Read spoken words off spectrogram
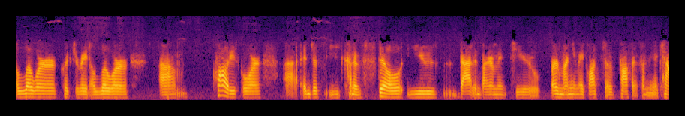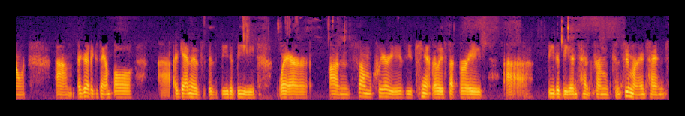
a lower click through rate, a lower um, quality score, uh, and just kind of still use that environment to earn money and make lots of profit from the account. Um, a good example, uh, again, is, is B2B, where on some queries, you can't really separate uh, B2B intent from consumer intent.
